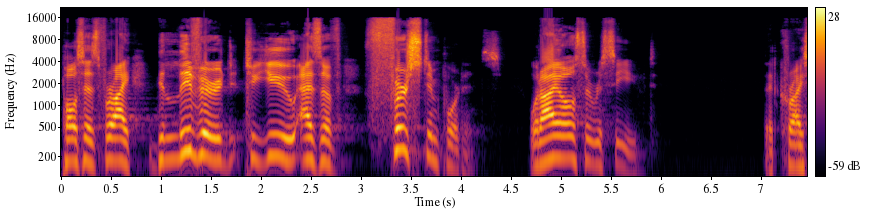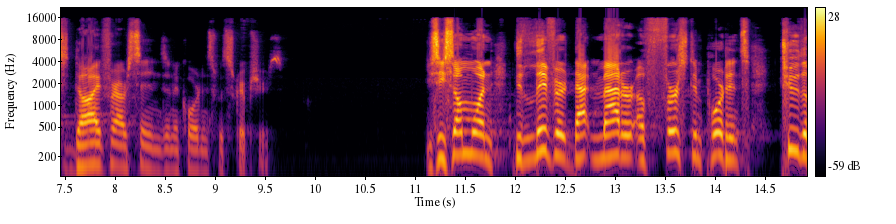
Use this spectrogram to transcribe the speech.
Paul says, For I delivered to you as of first importance what I also received that Christ died for our sins in accordance with Scriptures. You see, someone delivered that matter of first importance to the,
